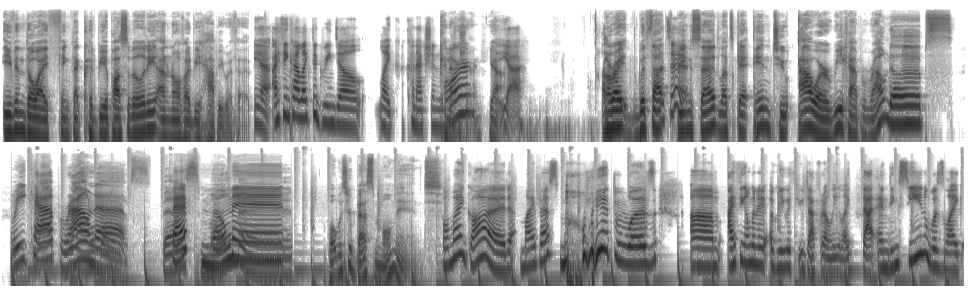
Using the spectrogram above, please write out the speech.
even though I think that could be a possibility, I don't know if I'd be happy with it. Yeah, I think I like the Greendale like connection, connection. more. Yeah. Yeah. All right. With that being said, let's get into our recap roundups. Recap roundups. Best, Best moment. moment. What was your best moment? Oh my god, my best moment was um I think I'm going to agree with you definitely. Like that ending scene was like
